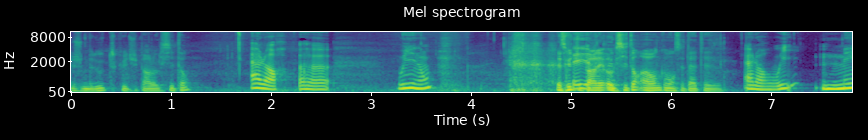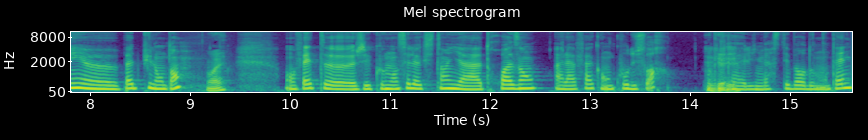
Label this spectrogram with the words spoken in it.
je me doute que tu parles occitan. Alors, euh, oui non. Est-ce que tu parlais que- occitan avant de commencer ta thèse? Alors oui, mais pas depuis longtemps. Ouais. En fait, j'ai commencé l'occitan il y a trois ans à la fac en cours du soir. À l'université Bordeaux-Montagne.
